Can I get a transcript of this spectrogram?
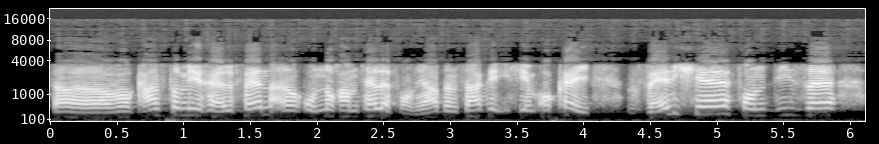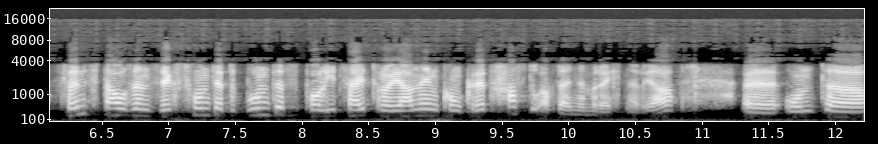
da kannst du mir helfen äh, und noch am Telefon, ja, dann sage ich ihm, okay, welche von diesen 5600 Bundespolizei-Trojanern konkret hast du auf deinem Rechner, ja? Äh, und äh,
